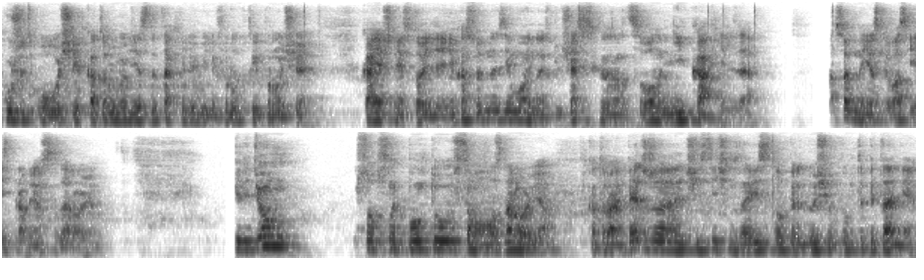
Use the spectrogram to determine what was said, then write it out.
кушать овощи, которые мы в детстве так и любили, фрукты и прочее. Конечно, не стоит денег, особенно зимой, но исключать из рациона никак нельзя. Особенно если у вас есть проблемы со здоровьем. Перейдем, собственно, к пункту самого здоровья, который, опять же, частично зависит от предыдущего пункта питания.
